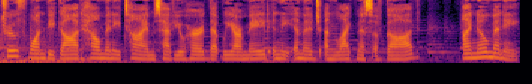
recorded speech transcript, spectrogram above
Truth one be God How many times have you heard that we are made in the image and likeness of God? I know many,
